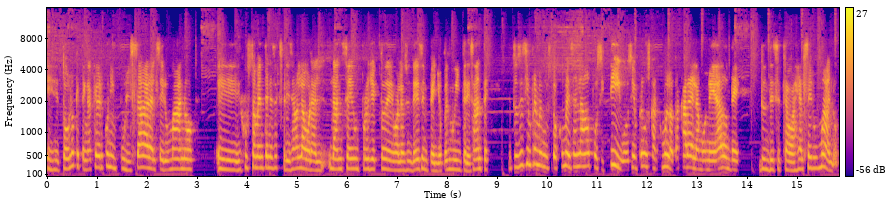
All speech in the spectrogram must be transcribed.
eh, todo lo que tenga que ver con impulsar al ser humano, eh, justamente en esa experiencia laboral lancé un proyecto de evaluación de desempeño pues muy interesante. Entonces siempre me gustó como ese lado positivo, siempre buscar como la otra cara de la moneda donde, donde se trabaje al ser humano,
